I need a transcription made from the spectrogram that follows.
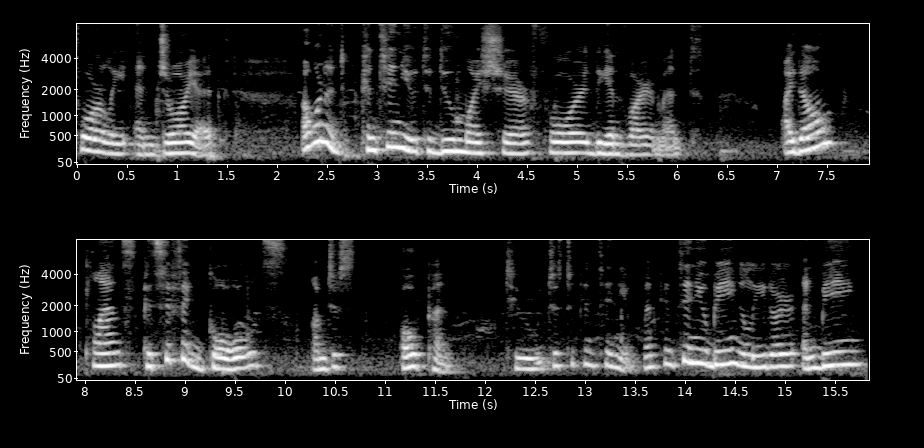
thoroughly enjoy it. I want to continue to do my share for the environment. I don't plan specific goals. I'm just open to just to continue and continue being a leader and being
